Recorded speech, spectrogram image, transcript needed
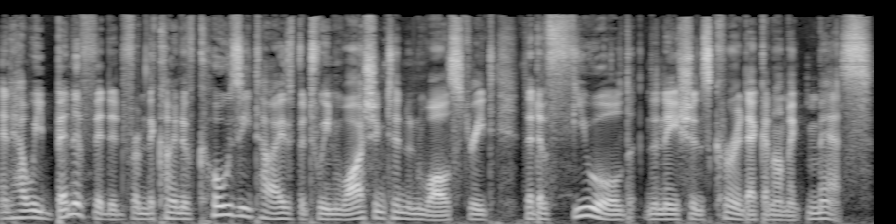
and how he benefited from the kind of cozy ties between Washington and Wall Street that have fueled the nation's current economic mess.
